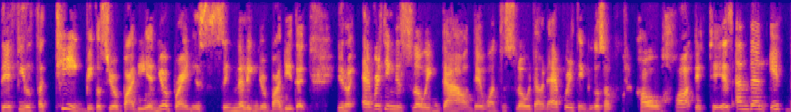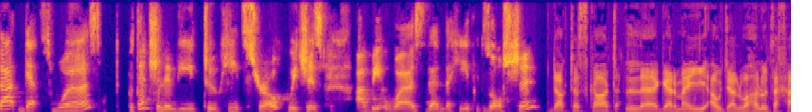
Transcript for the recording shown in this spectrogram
they feel fatigued because your body and your brain is signaling your body that you know everything is slowing down they want to slow down everything because of how hot it is and then if that gets worse potentially lead to heat stroke, which is a bit worse than the heat exhaustion. ډاکټر سکاټ له ګرمۍ او جلوهلو څخه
